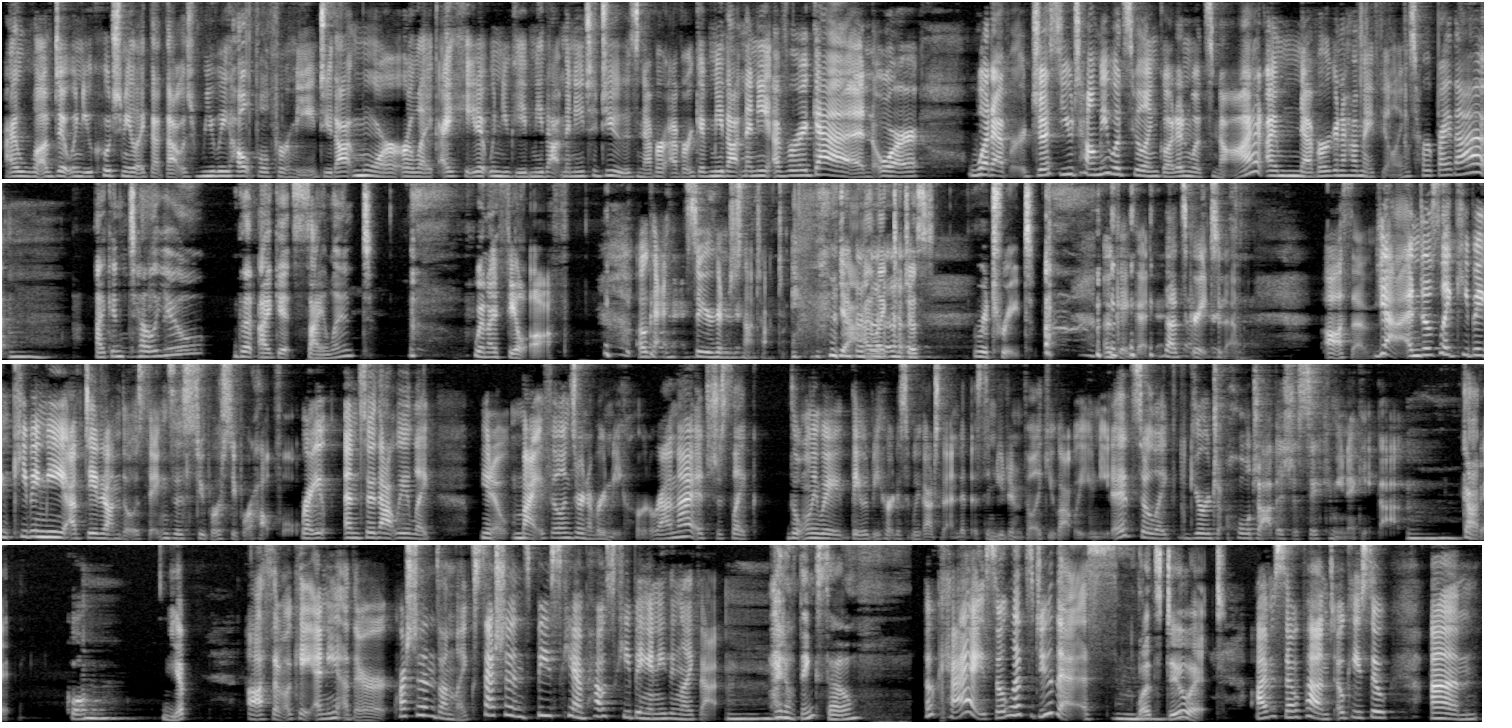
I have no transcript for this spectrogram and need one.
I loved it when you coached me like that. That was really helpful for me. Do that more. Or like, I hate it when you gave me that many to dos. Never ever give me that many ever again. Or whatever. Just you tell me what's feeling good and what's not. I'm never going to have my feelings hurt by that. I can tell you that I get silent when I feel off. Okay. So you're going to just not talk to me. Yeah, I like to just retreat. okay, good. That's great to know. Awesome. Yeah, and just like keeping keeping me updated on those things is super super helpful, right? And so that way like, you know, my feelings are never going to be hurt around that. It's just like the only way they would be hurt is if we got to the end of this and you didn't feel like you got what you needed. So like your j- whole job is just to communicate that. Mm-hmm. Got it. Cool. Yep. Awesome. Okay, any other questions on like sessions, Basecamp, housekeeping, anything like that? I don't think so. Okay, so let's do this. Let's do it. I'm so pumped. Okay, so um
